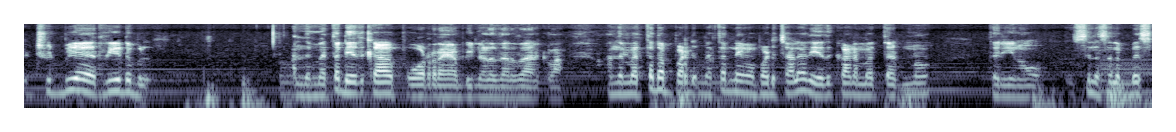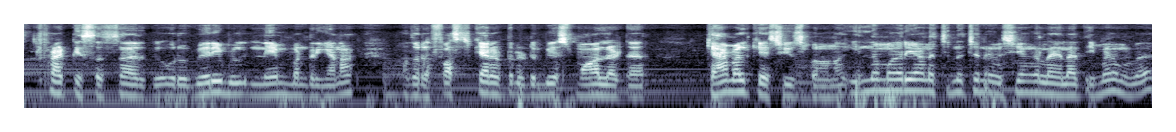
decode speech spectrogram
it should be a readable அந்த மெத்தட் எதுக்காக போடுறேன் அப்படின்னு எழுதுறதா இருக்கலாம். அந்த மெத்தடை படி மெத்தட் நேம் படித்தாலே அது எதுக்கான மெத்தட்னு தெரியணும். சில சில பெஸ்ட் ப்ராக்டிசஸ்லாம் இருக்குது ஒரு வேரியபிள் நேம் பண்ணுறீங்கன்னா அதோட first character to be small letter camel case use பண்ணணும். இந்த மாதிரியான சின்ன சின்ன விஷயங்கள்ல எல்லாத்தையுமே நம்ம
